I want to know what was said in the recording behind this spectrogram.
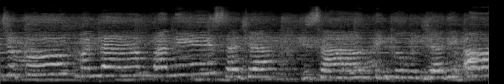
Cukup menemani saja Di sampingku menjadi orang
